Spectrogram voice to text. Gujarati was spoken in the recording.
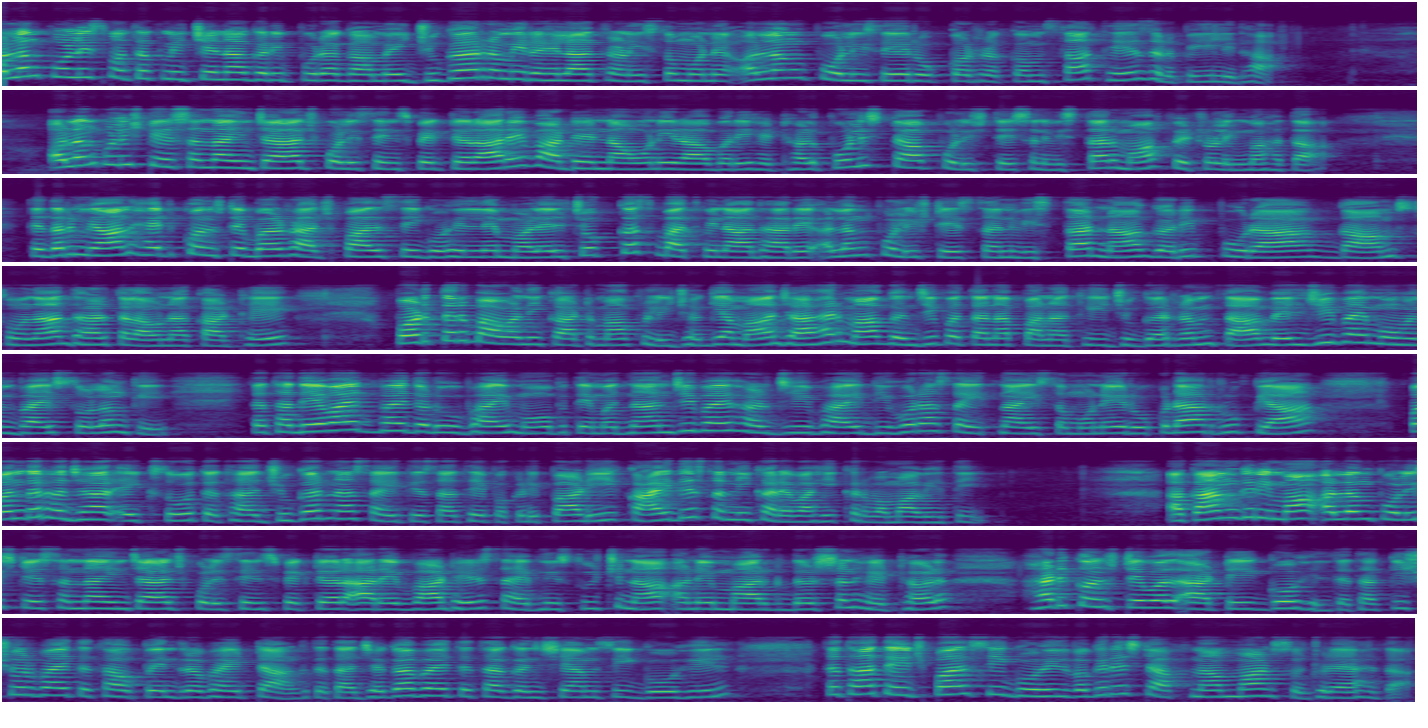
અલંગ પોલીસ મથક નીચેના ગરીબપુરા ગામે જુગાર રમી રહેલા ત્રણ ઇસમોને અલંગ પોલીસે રોકડ રકમ સાથે ઝડપી લીધા. અલંગ પોલીસ સ્ટેશનના incharge, police inspector R A Vadher નાઓની રાબરી હેઠળ પોલીસ સ્ટાફ પોલીસ સ્ટેશન વિસ્તારમાં પેટ્રોલિંગમાં હતા. તે દરમિયાન હેડ કોન્સ્ટેબલ રાજપાલસિંહ ગોહિલને મળેલ ચોક્કસ બાતમીના આધારે અલંગ પોલીસ સ્ટેશન વિસ્તારના ગરીબપુરા ગામ સોનાધાર તળાવના કાંઠે પડતર બાવળની કાટમાં ખુલ્લી જગ્યામાં જાહેરમાં ગંજીપત્તાના પાનાથી જુગાર રમતા વેલજીભાઈ મોહનભાઈ સોલંકી તથા દેવાયતભાઈ દડુભાઈ મોબ તેમજ નાનજીભાઈ હરજીભાઈ દિહોરા સહિતના ઈસમોને રોકડા રૂપિયા પંદર હજાર એકસો તથા જુગારના સાહિત્ય સાથે પકડી પાડી કાયદેસરની કાર્યવાહી કરવામાં આવી હતી. આ કામગીરીમાં અલંગ પોલીસ સ્ટેશનના incharge police inspector R A Vadher સાહેબની સૂચના અને માર્ગદર્શન હેઠળ head constable R T Gohil તથા કિશોરભાઈ તથા ઉપેન્દ્રભાઈ ટાંક તથા જગાભાઈ તથા ઘનશ્યામસિંહ ગોહિલ તથા તેજપાલસિંહ ગોહિલ વગેરે સ્ટાફના માણસો જોડાયા હતા.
